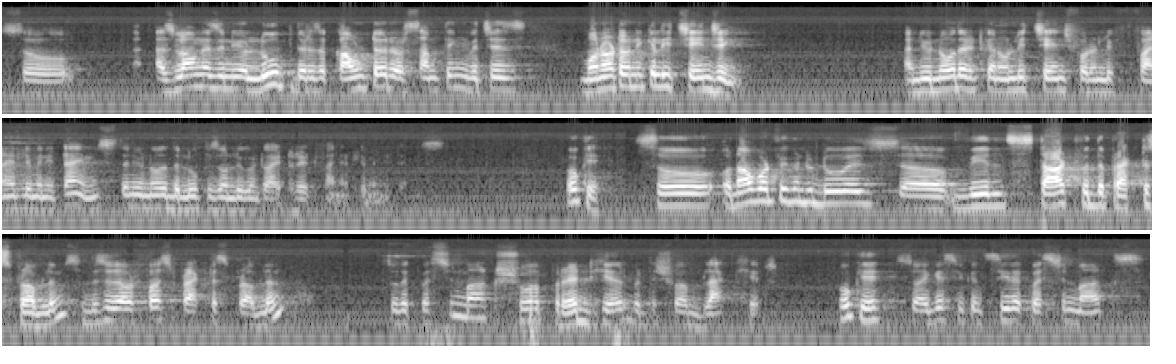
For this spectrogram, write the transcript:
So as long as in your loop there is a counter or something which is monotonically changing, and you know that it can only change for only finitely many times, then you know the loop is only going to iterate finitely many times. Okay. So now what we're going to do is uh, we'll start with the practice problem. So this is our first practice problem. So the question marks show up red here, but they show up black here. Okay, so I guess you can see the question marks.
